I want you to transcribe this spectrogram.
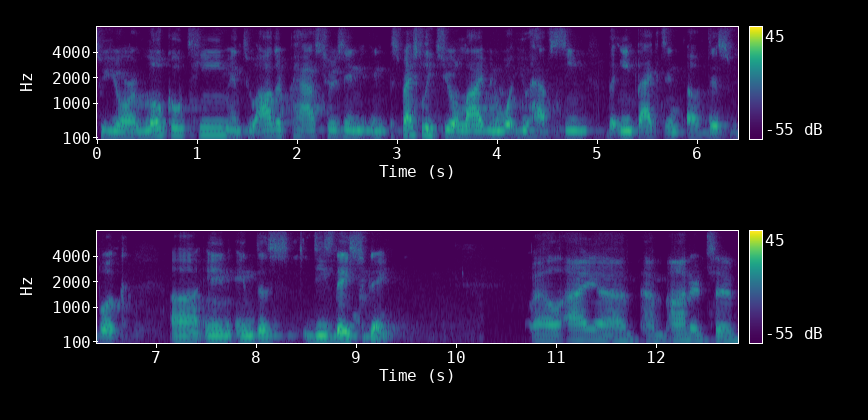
to your local team and to other pastors, and, and especially to your life and what you have seen the impact in, of this book uh, in in this these days today. Well, I uh, I'm honored to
